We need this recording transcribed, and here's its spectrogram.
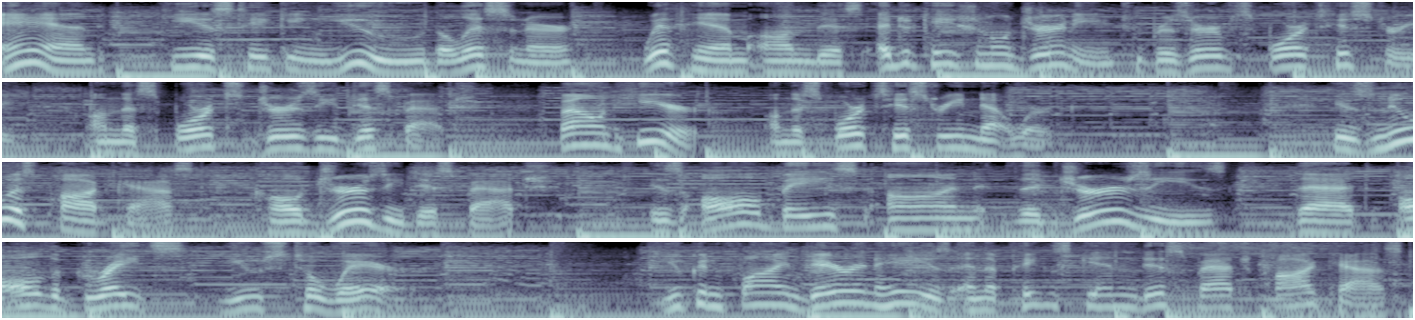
and he is taking you, the listener, with him on this educational journey to preserve sports history on the Sports Jersey Dispatch, found here on the Sports History Network. His newest podcast, called Jersey Dispatch, is all based on the jerseys that all the greats used to wear. You can find Darren Hayes and the Pigskin Dispatch podcast,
